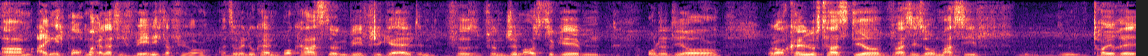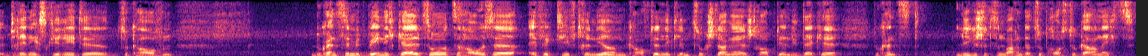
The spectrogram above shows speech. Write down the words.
Ähm, eigentlich braucht man relativ wenig dafür. Also wenn du keinen Bock hast, irgendwie viel Geld in, für, für ein Gym auszugeben oder dir oder auch keine Lust hast, dir, weiß ich, so massiv teure Trainingsgeräte zu kaufen. Du kannst dir mit wenig Geld so zu Hause effektiv trainieren. Kauf dir eine Klimmzugstange, schraub dir in die Decke. Du kannst Liegestützen machen, dazu brauchst du gar nichts.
